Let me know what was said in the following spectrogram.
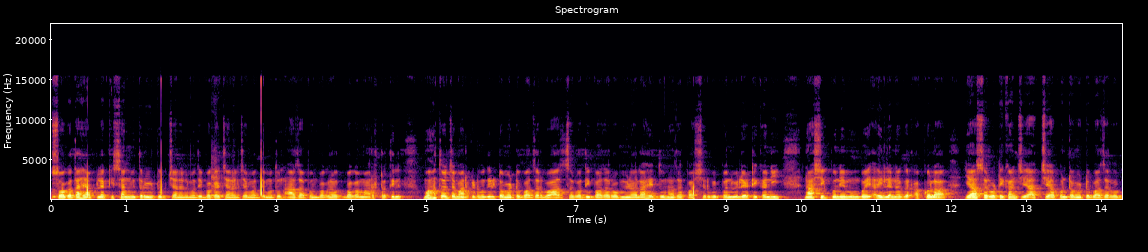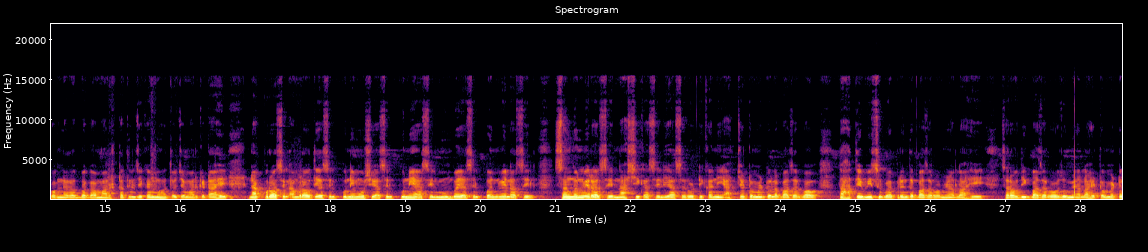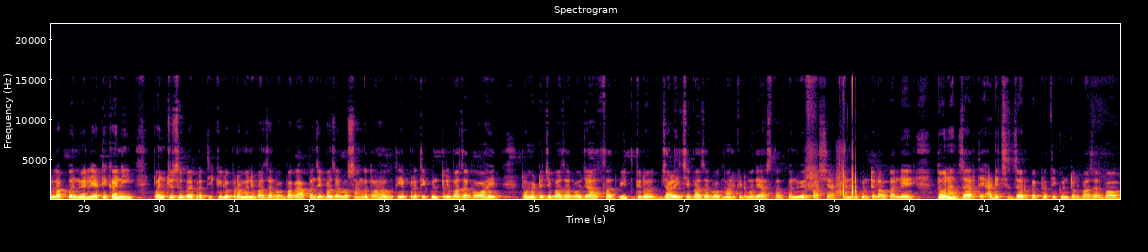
स्वागत आहे आपल्या किसान मित्र यूट्यूब चॅनलमध्ये बघा चॅनलच्या माध्यमातून आज आपण बघणार आहोत. बघा महाराष्ट्रातील महत्त्वाच्या मार्केटमधील टोमॅटो बाजारभाव. आज सर्वाधिक बाजारभाव मिळाला आहे. दोन हजार पाचशे रुपये पनवेल या ठिकाणी. नाशिक पुणे मुंबई अहिल्यानगर अकोला या सर्व ठिकाणचे आजचे आपण टोमॅटो बाजारभाव बघणार आहोत. बघा महाराष्ट्रातील जे काही महत्त्वाचे मार्केट आहे नागपूर असेल अमरावती असेल पुणे मोशी असेल पुणे असेल मुंबई असेल पनवेल असेल संगमनेर असेल नाशिक असेल या सर्व ठिकाणी आजच्या टोमॅटोला बाजारभाव दहा ते वीस रुपयापर्यंत बाजारभाव मिळाला आहे. सर्वाधिक बाजारभाव जो मिळाला आहे टोमॅटोला पनवेल या ठिकाणी पंचवीस रुपये प्रति किलोप्रमाणे बाजारभाव. बघा आपण जे बाजारभाव सांगत आहोत हे प्रति क्विंटल बाजारभाव आहेत. टोमॅटोचे बाजारभाव जे असतात वीस किलो जाळीचे बाजारभाव मार्केटमध्ये असतात. पनवेल पाचशे अठ्ठ्याण्णव क्विंटल अवकाले दोन हजार ते अडीच हजार रुपये प्रति क्विंटल बाजारभाव.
